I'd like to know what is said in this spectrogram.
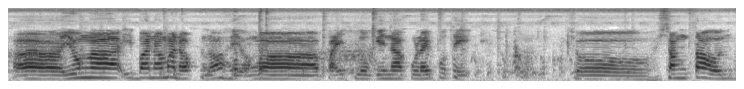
Ah, yung ah, iba na manok, no? yung ah, paitlogin na kulay puti. So isang taon,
